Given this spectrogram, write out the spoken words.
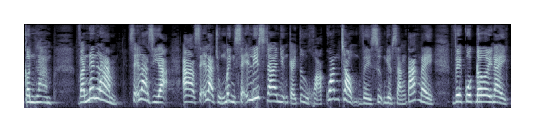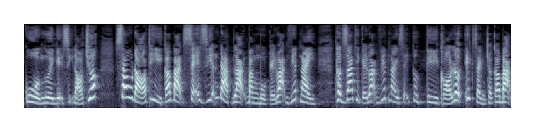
cần làm Và nên làm sẽ là gì ạ? À sẽ là chúng mình sẽ list ra những cái từ khóa quan trọng về sự nghiệp sáng tác này, Về cuộc đời này của người nghệ sĩ đó trước. Sau đó thì các bạn sẽ diễn đạt lại bằng một cái đoạn viết này. Thật ra thì cái đoạn viết này sẽ cực kỳ có lợi ích dành cho các bạn.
